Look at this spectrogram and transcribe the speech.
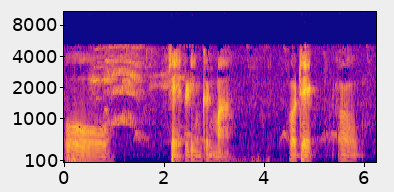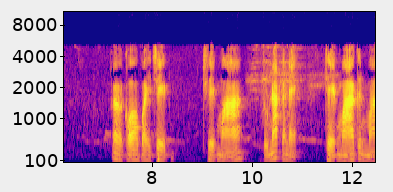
โอ้เสกลิงขึ้นมาพอเสกเออเออขอไปเสก เสกหมาสุนัขกกันแหละเสกหมาขึ้นมา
